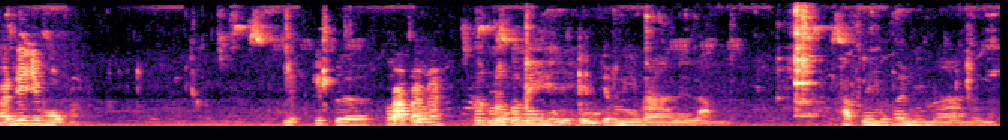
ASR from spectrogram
วันที่ยี่สิบหกเย็บกิ๊บเลยป้าไปไหมพวกนู้นก็ไม่เห็นเห็นจะมีมาเลยลำพักนี้ไม่ค่อยมีมาเลยนะ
